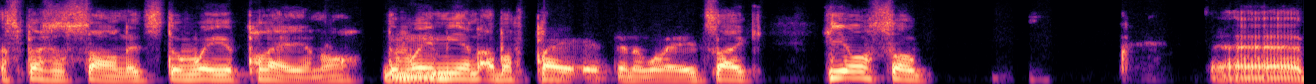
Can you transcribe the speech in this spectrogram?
a special sound. It's the way you play, you know, the mm. way me and Abbath play it in a way. It's like he also. Uh,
